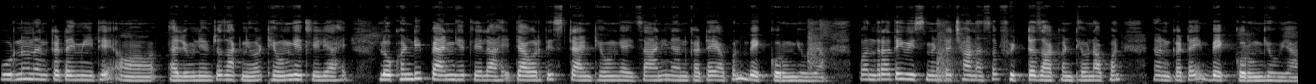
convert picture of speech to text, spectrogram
पूर्ण नानकटाई मी इथे ॲल्युमिनियमच्या झाकणीवर ठेवून घेतलेली आहे. लोखंडी पॅन घेतलेला आहे. त्यावरती स्टँड ठेवून घ्यायचा आणि नानकटाई आपण बेक करून घेऊया. पंधरा ते वीस मिनटं छान असं फिट्ट झाकण ठेवून आपण ननकटाई बेक करून घेऊया.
